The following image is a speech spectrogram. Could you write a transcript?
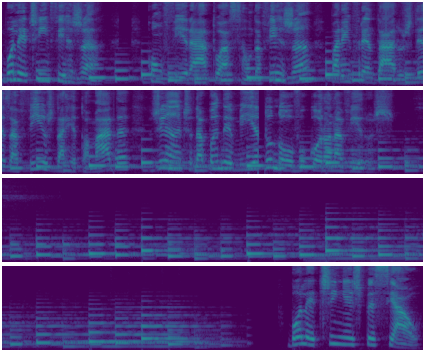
Boletim Firjan. Confira a atuação da Firjan para enfrentar os desafios da retomada diante da pandemia do novo coronavírus. Boletim especial.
